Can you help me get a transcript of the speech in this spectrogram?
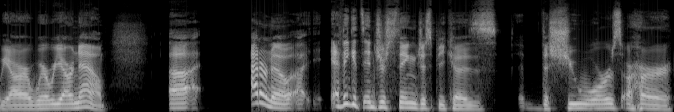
we are where we are now. Uh, I don't know. I, I think it's interesting just because the shoe wars are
